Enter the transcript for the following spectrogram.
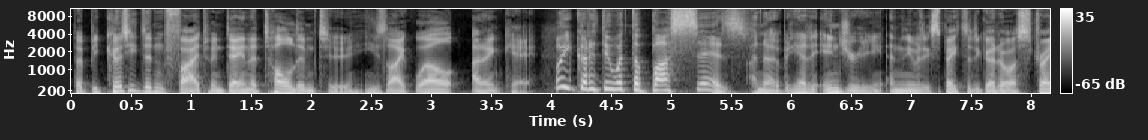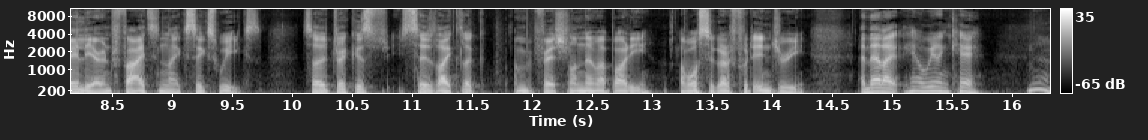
But because he didn't fight when Dana told him to, he's like, well, I don't care. Well, you got to do what the boss says. I know, but he had an injury and then he was expected to go to Australia and fight in like six weeks. So Dricus says, like, look, I'm a professional, I know my body. I've also got a foot injury. And they're like, yeah, we don't care. Yeah.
